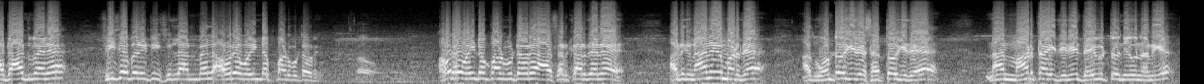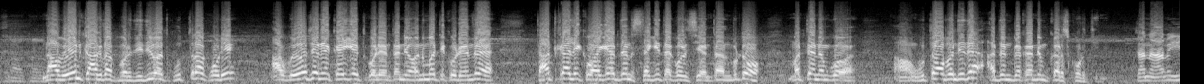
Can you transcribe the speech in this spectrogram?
ಅದಾದಮೇಲೆ ಫೀಸಿಬಿಲಿಟೀಸ್ ಇಲ್ಲ ಅಂದಮೇಲೆ ಅವರೇ ವೈಂಡ್ ಅಪ್ ಮಾಡಿಬಿಟ್ಟವ್ರಿ. ಅವರೇ ವೈಂಡ್ ಅಪ್ ಮಾಡಿಬಿಟ್ಟವ್ರೆ ಆ ಸರ್ಕಾರದಲ್ಲೇ. ಅದಕ್ಕೆ ನಾನೇನು ಮಾಡಿದೆ, ಅದು ಹೊಂಟೋಗಿದೆ, ಸತ್ತೋಗಿದೆ. ನಾನು ಮಾಡ್ತಾ ಇದ್ದೀನಿ, ದಯವಿಟ್ಟು ನೀವು ನನಗೆ ನಾವೇನು ಕಾಗದಕ್ಕೆ ಬರ್ತಿದ್ದೀವಿ ಅದಕ್ಕೆ ಉತ್ತರ ಕೊಡಿ. ಆ ಯೋಜನೆ ಕೈಗೆತ್ಕೊಳ್ಳಿ ಅಂತ ನೀವು ಅನುಮತಿ ಕೊಡಿ ಅಂದರೆ ತಾತ್ಕಾಲಿಕವಾಗಿ ಅದನ್ನು ಸ್ಥಗಿತಗೊಳಿಸಿ ಅಂತ ಅಂದ್ಬಿಟ್ಟು ಮತ್ತೆ ನಮಗೂ ಉತ್ತರ ಬಂದಿದೆ ಅದನ್ನು ಬೇಕಾದ್ರೆ ನಿಮ್ಗೆ ಕರೆಸ್ಕೊಡ್ತೀನಿ. ಸರ್ ನಾನು ಈ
